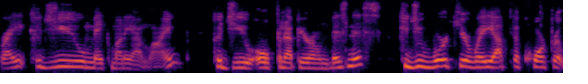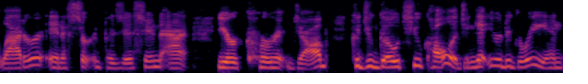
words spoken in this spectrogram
right? Could you make money online? Could you open up your own business? Could you work your way up the corporate ladder in a certain position at your current job? Could you go to college and get your degree and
